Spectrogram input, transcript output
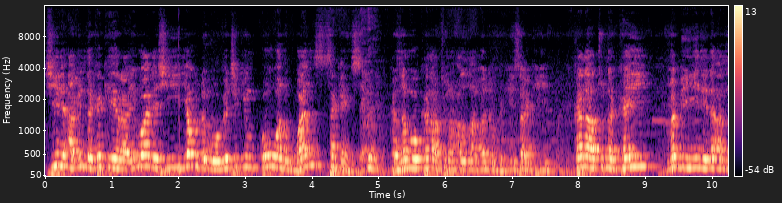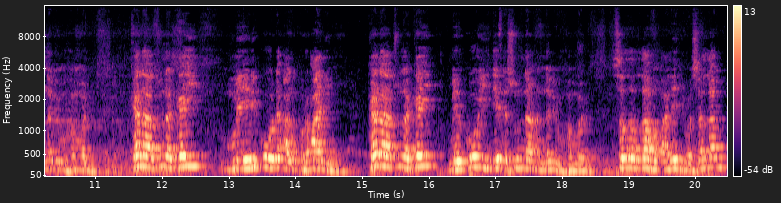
shine abin da kake rayuwa da shi yau da gobe cikin kowane one second ka zamo kana tuna Allah madaukaki sarki kana tuna kai mabiyi ne na annabi Muhammadu kana tuna kai mai riko da alkur'ani ne kana tuna kai mai koyi ne da sunnan annabi Muhammadu. Sallallahu alaihi wasallam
